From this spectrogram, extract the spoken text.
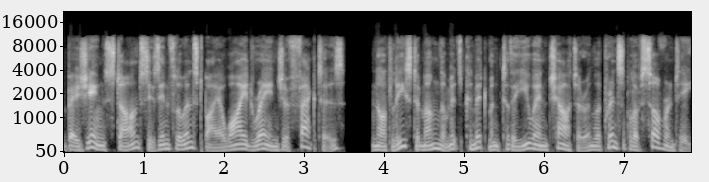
Beijing's stance is influenced by a wide range of factors, not least among them its commitment to the UN Charter and the principle of sovereignty.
